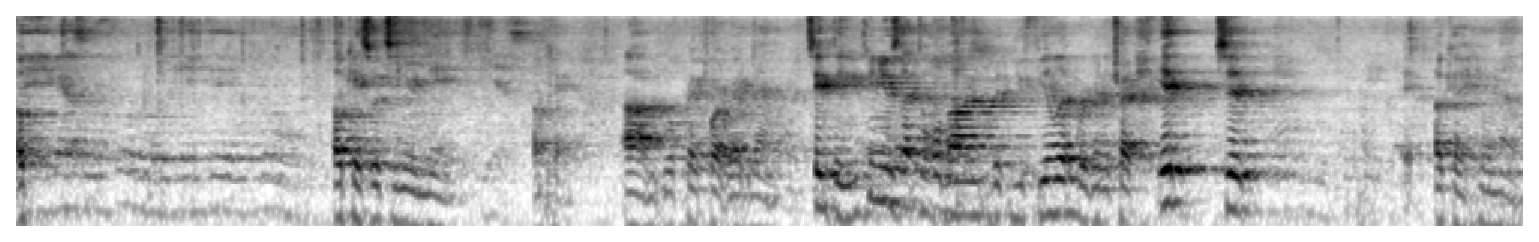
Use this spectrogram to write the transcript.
Okay, okay so it's in your knee. Okay. Um, we'll pray for it right now. Same thing. You can use that to hold on, but you feel it. We're going to try it to. Okay. Amen.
